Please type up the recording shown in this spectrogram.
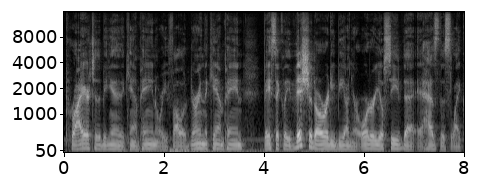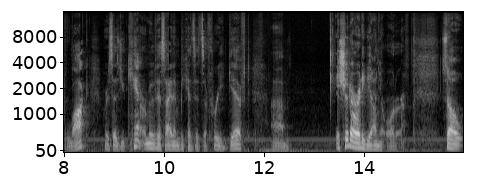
prior to the beginning of the campaign, or you followed during the campaign, basically this should already be on your order. You'll see that it has this like lock where it says you can't remove this item because it's a free gift. Um, it should already be on your order. So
